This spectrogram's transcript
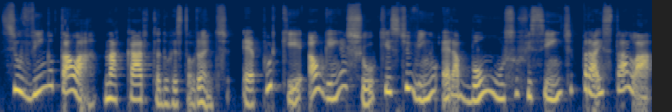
se o vinho tá lá na carta do restaurante, é porque alguém achou que este vinho era bom o suficiente para estar lá.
